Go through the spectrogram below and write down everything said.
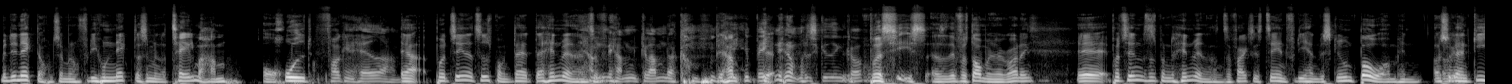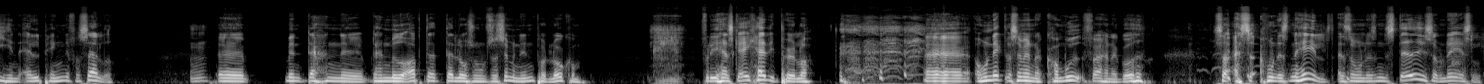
Men det nægter hun simpelthen, fordi hun nægter simpelthen at tale med ham overhovedet. Fucking hader ham. Ja, på et senere tidspunkt, der, der henvender han Ham, sig... ham den klamme, der kom ham- i benet om at skide en kop. Præcis, altså det forstår man jo godt, ikke? Øh, på et senere tidspunkt henvender han sig faktisk til hende, fordi han vil skrive en bog om hende, og så Okay. vil han give hende alle pengene fra salget. Mm. Øh, men da han, øh, da han møder op, der, der låser hun sig simpelthen inde på et lokum. Fordi han skal ikke have de pøller. øh, og hun nægter simpelthen at komme ud, før han er gået. Så altså, hun er sådan helt, altså hun er sådan stedig som en æsel.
